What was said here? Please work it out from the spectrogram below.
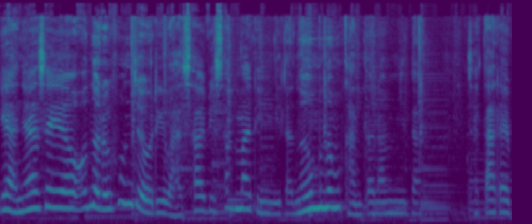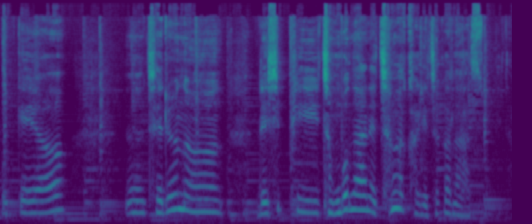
예, 안녕하세요. 오늘은 훈제 요리 와사비 산말입니다. 너무너무 간단합니다. 자, 따라해 볼게요. 음, 재료는 레시피 정보란에 정확하게 적어 놨습니다.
